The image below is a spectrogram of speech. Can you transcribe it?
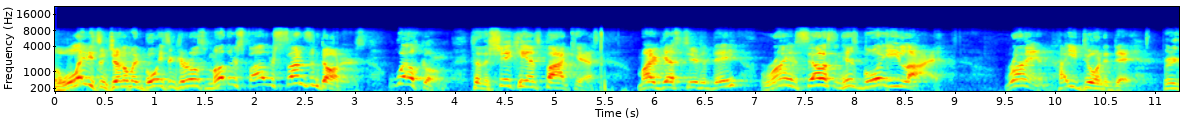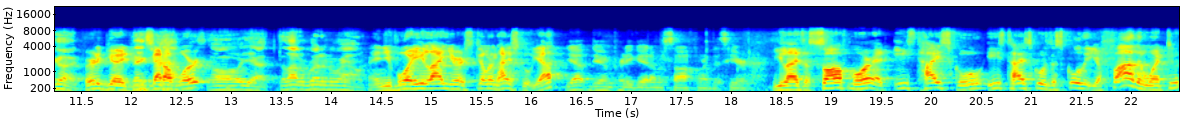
Ladies and gentlemen, boys and girls, mothers, fathers, sons, and daughters, welcome to the Shake Hands Podcast. My guest here today, Ryan Sallis and his boy Eli. Ryan, how you doing today? Pretty good. Pretty good. Thanks you got for off work? Oh yeah, a lot of running around. And your boy Eli, you're still in high school, yeah? Yep, doing pretty good. I'm a sophomore this year. Eli's a sophomore at East High School. East High School is a school that your father went to.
